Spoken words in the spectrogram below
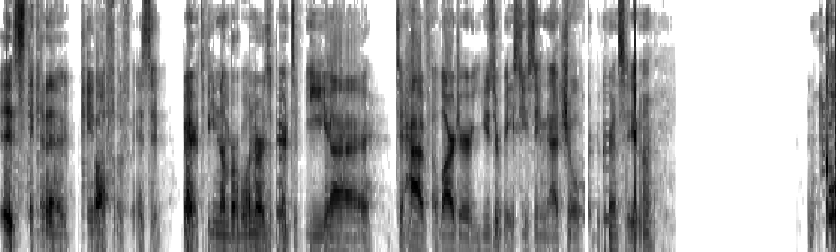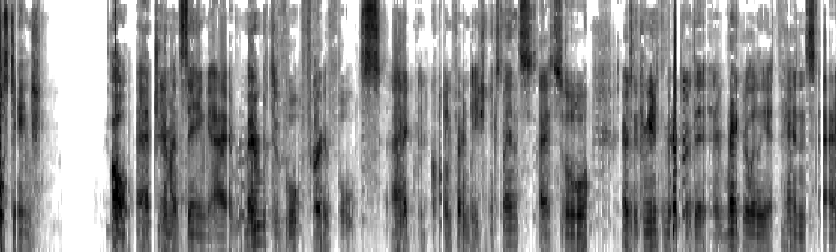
it's the kind of payoff of is it better to be number one or is it better to be uh, to have a larger user base using the actual cryptocurrency, you know. Goals change. Oh, uh, Chairman saying, uh, remember to vote for Volt's uh, Gridcoin Foundation expense. Uh, so, there's a community member that regularly attends uh,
